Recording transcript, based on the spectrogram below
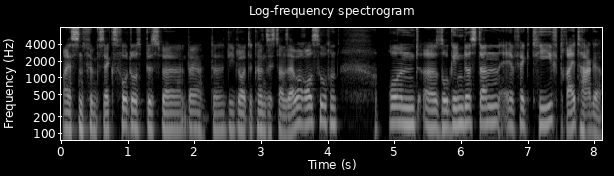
meistens fünf, sechs Fotos, bis wir, da, da, die Leute können sich dann selber raussuchen. Und äh, so ging das dann effektiv drei Tage.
